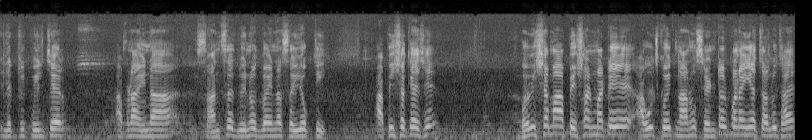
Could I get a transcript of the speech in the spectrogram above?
ઇલેક્ટ્રિક વ્હીલચેર આપણા અહીંના સાંસદ વિનોદભાઈના સહયોગથી આપી શક્યા છે. ભવિષ્યમાં પેશન્ટ માટે આવું જ કોઈક નાનું સેન્ટર પણ અહીંયા ચાલુ થાય.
